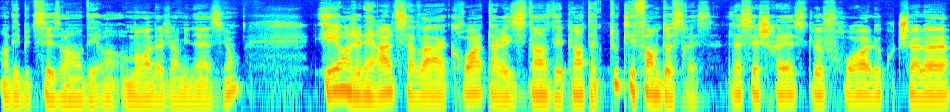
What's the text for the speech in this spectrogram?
en début de saison, en dé- en- au moment de la germination. Et en général, ça va accroître la résistance des plantes à toutes les formes de stress. La sécheresse, le froid, le coup de chaleur,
